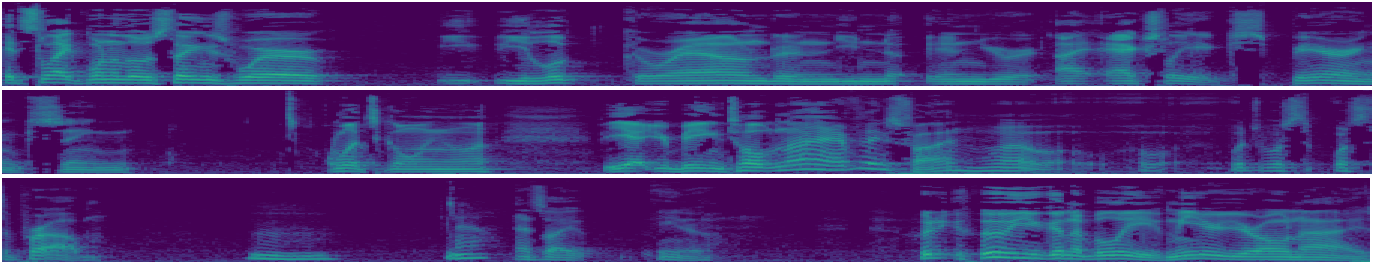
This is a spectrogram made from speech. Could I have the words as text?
it's like one of those things where you, you look around and you know, and you're actually experiencing what's going on, yet you're being told, "No, everything's fine." Well, what, what's what's the problem? yeah, It's like you know, who, who are you going to believe, me or your own eyes?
